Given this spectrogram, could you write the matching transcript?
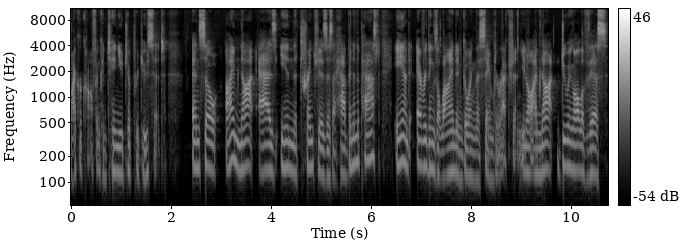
MicroConf and continue to produce it. And so I'm not as in the trenches as I have been in the past, and everything's aligned and going the same direction. You know, I'm not doing all of this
